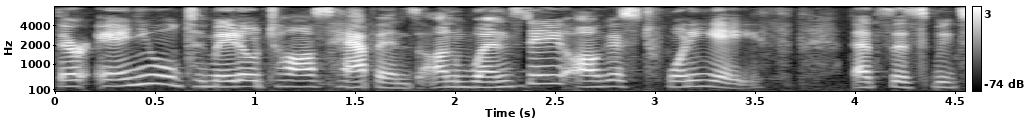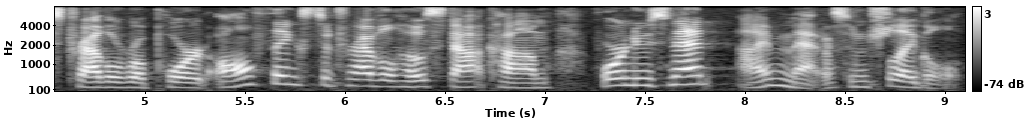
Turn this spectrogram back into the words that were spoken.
Their annual tomato toss happens on Wednesday, August 28th. That's this week's travel report, all thanks to TravelHost.com. For Newsnet, I'm Madison Schlegel.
